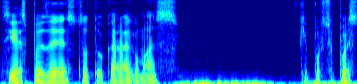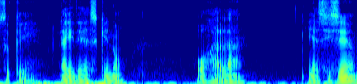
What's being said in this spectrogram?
Si después de esto tocar algo más, que por supuesto que la idea es que no, ojalá y así sea.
